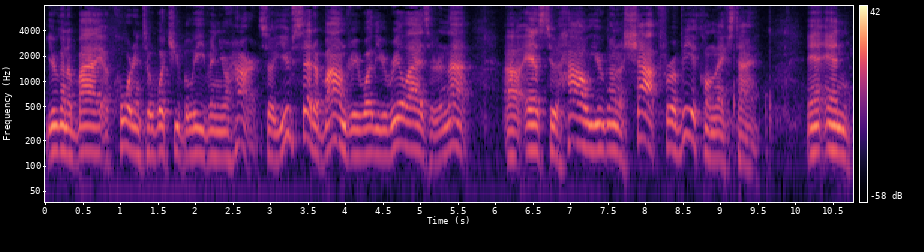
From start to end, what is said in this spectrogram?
You're going to buy according to what you believe in your heart. So you've set a boundary, whether you realize it or not, uh, as to how you're going to shop for a vehicle next time. And, and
